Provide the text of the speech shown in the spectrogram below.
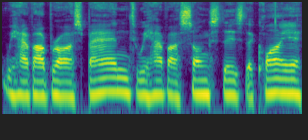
we have our brass band, we have our songsters, the choir,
